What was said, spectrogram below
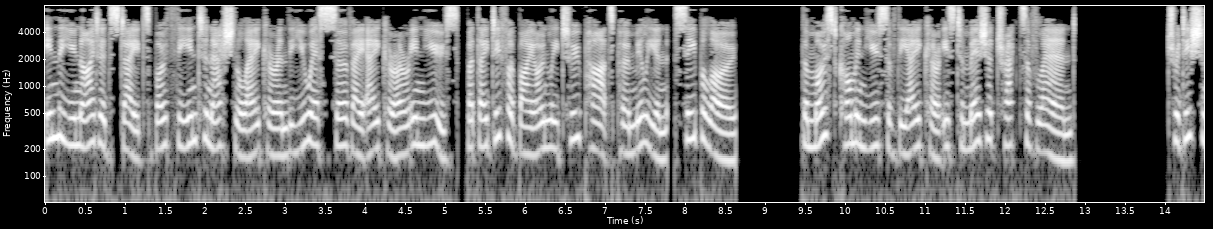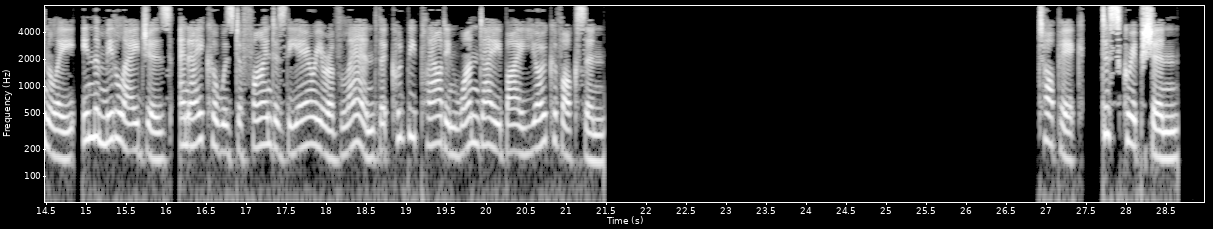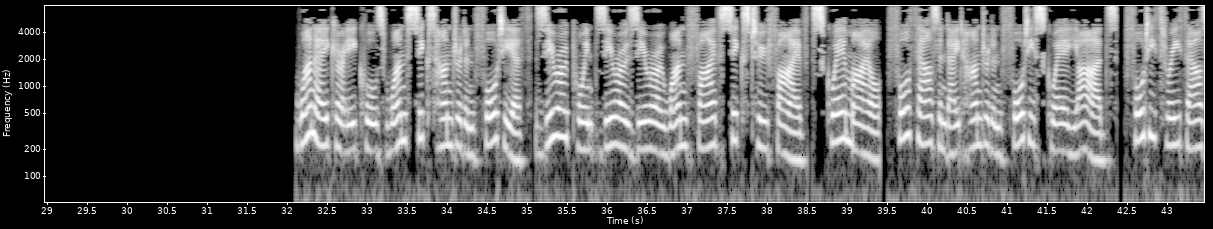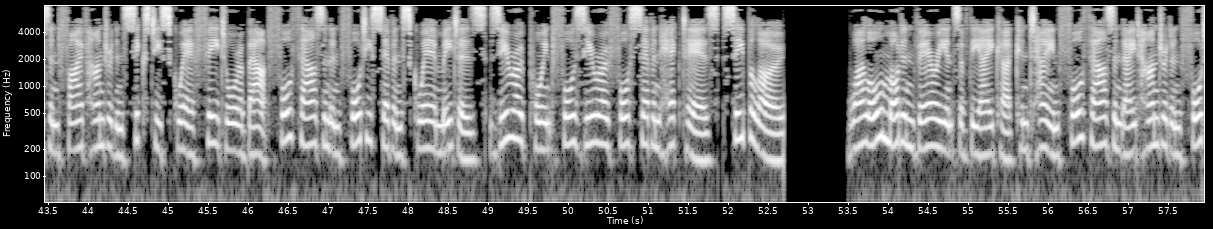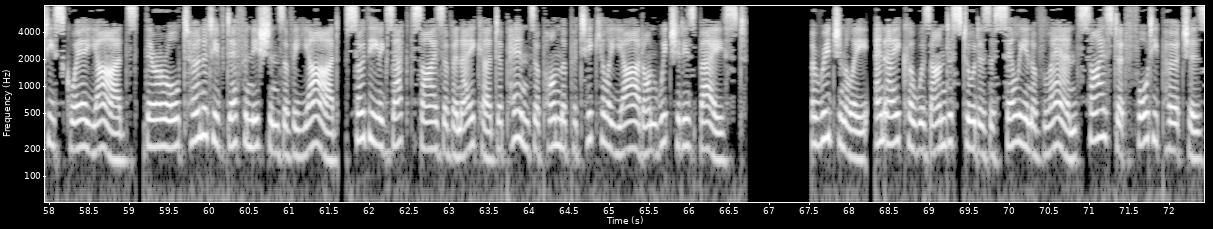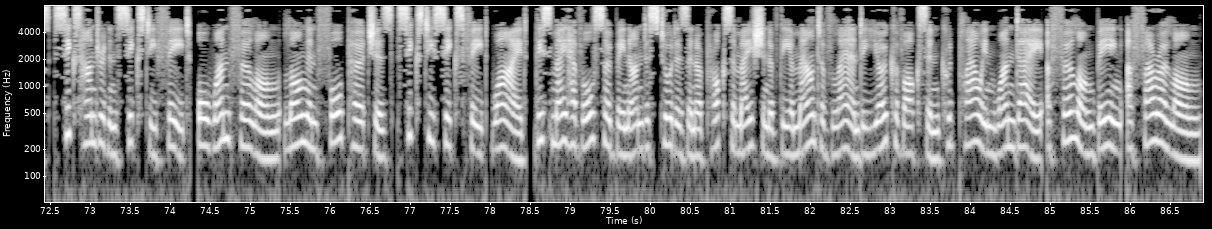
In the United States both the International Acre and the U.S. Survey Acre are in use, but they differ by only 2 parts per million, see below. The most common use of the acre is to measure tracts of land. Traditionally, in the Middle Ages, an acre was defined as the area of land that could be ploughed in one day by a yoke of oxen. Description 1 acre equals 1 640th 0.0015625 square mile, 4840 square yards, 43560 square feet or about 4047 square meters, 0.4047 hectares. See below. While all modern variants of the acre contain 4,840 square yards, there are alternative definitions of a yard, so the exact size of an acre depends upon the particular yard on which it is based. Originally, an acre was understood as a selion of land sized at 40 perches 660 feet, or 1 furlong long and 4 perches 66 feet wide. This may have also been understood as an approximation of the amount of land a yoke of oxen could plow in one day a furlong being a furrow long.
